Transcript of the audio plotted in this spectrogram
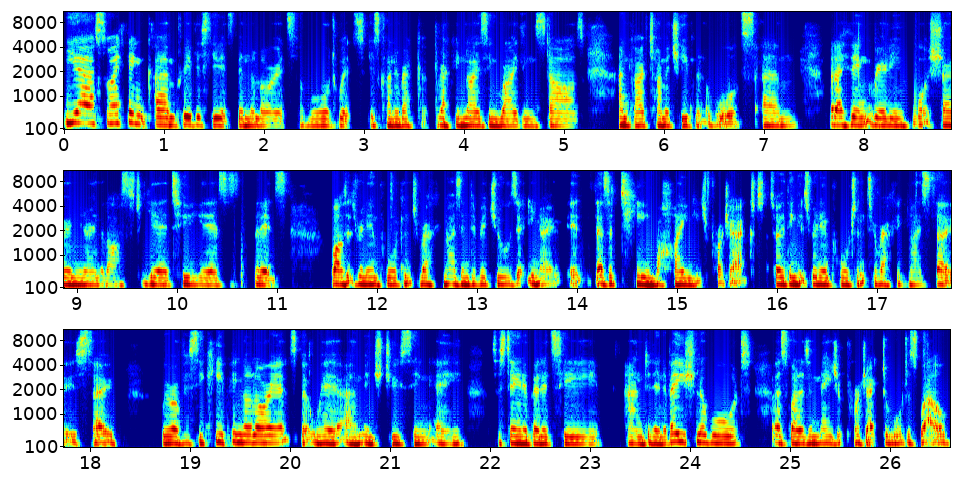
Yeah, so I think um, previously it's been the Laureates Award, which is kind of rec- recognizing rising stars and lifetime achievement awards. Um, but I think really what's shown, you know, in the last year, two years, is that it's whilst it's really important to recognize individuals, it, you know, it, there's a team behind each project. So I think it's really important to recognize those. So we're obviously keeping the laureates, but we're um, introducing a sustainability and an innovation award, as well as a major project award as well.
